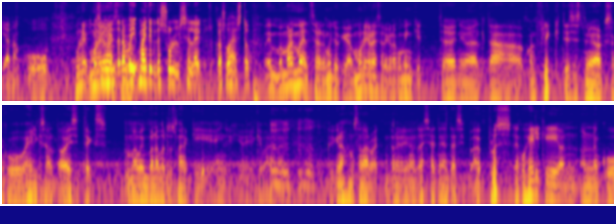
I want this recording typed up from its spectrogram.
ja nagu mul ei, mul ei ole seda või ma ei tea, kuidas sul sellega suhestub. ei, ma olen mõelnud sellele muidugi ja mul ei ole sellega nagu mingit äh, nii-öelda konflikti, sest minu jaoks nagu Helgi Saldo esiteks ma võin panna võrdusmärgi Heinrichi ja Helgi vahele mm. Mhm, -hmm. kuigi noh, ma saan aru, et need on erinevad asjad ja nii edasi, pluss nagu Helgi on, on nagu,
